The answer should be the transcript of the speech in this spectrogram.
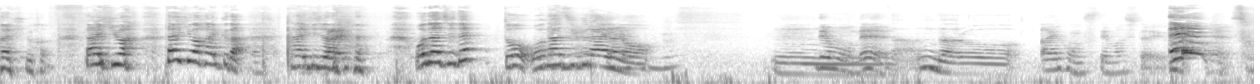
対比は対比は対比は俳句だ。対比じゃない同じでと同じぐらいの。うーん。でもね。なんだろう。iPhone 捨てましたよ。え？そう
